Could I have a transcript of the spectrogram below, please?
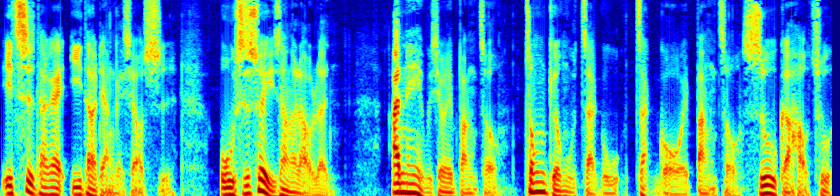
一次大概一到两个小时。五十岁以上的老人，安内有些会帮助，中共有十五十五会帮助，十五个好处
